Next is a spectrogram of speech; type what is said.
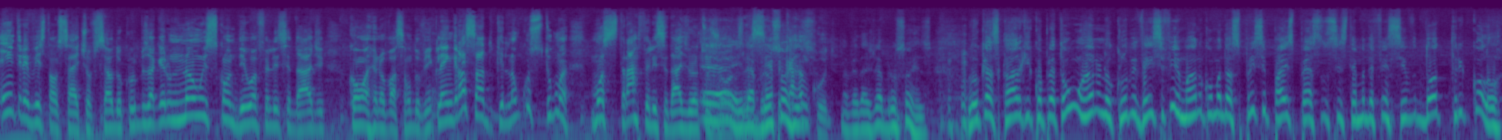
Em entrevista ao site oficial do clube, o zagueiro não escondeu a felicidade com a renovação do vínculo. É engraçado, que ele não costuma mostrar felicidade durante os É, jogos, ele né? abriu um sorriso. carrancudo. Na verdade, ele abriu um sorriso. Lucas Claro, que completou um ano no clube, vem se firmando como uma das principais peças do sistema defensivo do tricolor.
